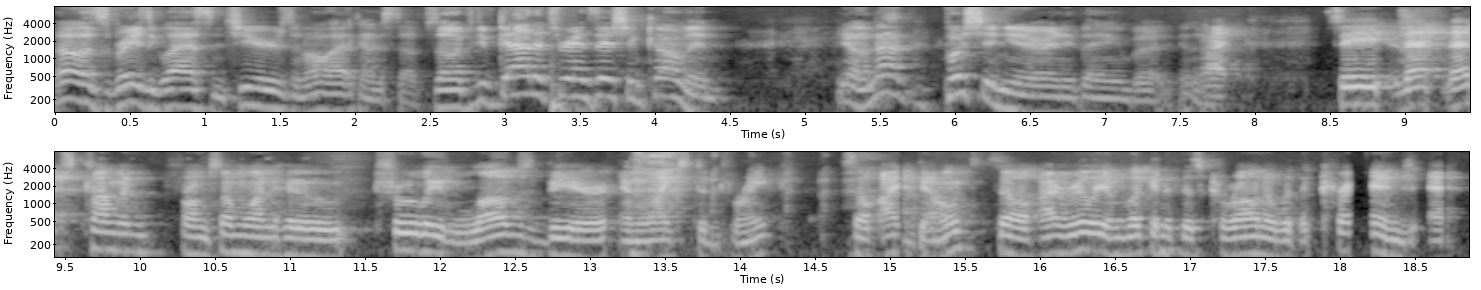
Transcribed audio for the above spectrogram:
Oh, let's raise a glass and cheers and all that kind of stuff. So if you've got a transition coming, you know, not pushing you or anything, but you know. Right. See that that's coming from someone who truly loves beer and likes to drink. So I don't. So I really am looking at this Corona with a cringe at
